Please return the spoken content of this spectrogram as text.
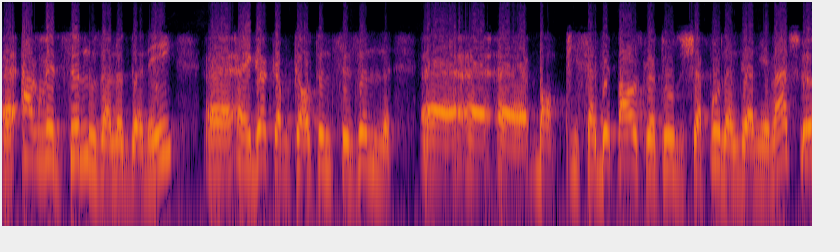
Euh, Arvidsson nous en a donné. Euh, un gars comme Colton Sisson, bon, puis ça dépasse le tour du chapeau dans le dernier match. Là.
